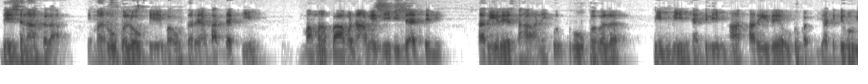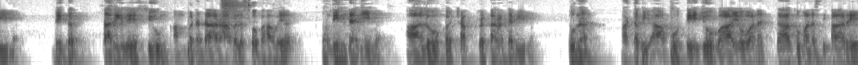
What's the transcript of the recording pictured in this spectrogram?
දේශනා කළා. එම රූප ලෝකයේ බහුතරයක් අත්දැකීම් මම භාවනාවේදී විඳ ඇතෙමි. ශරීරය සහ අනිකුත් රූපවල පිම්බීම් හැකිලීම් හා ශරීරයේ උඩු යටිකිරු වීම. දෙක ශරීරයේ සියුම් කම්පන ධාරාවල ස්වභාවය හොඳින් දැනීම. ආලෝක චක්‍ර කරකැවීම. තුන පඨවි ආපෝ තේජෝ වායෝ වන ධාතු මනසිකාරේ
